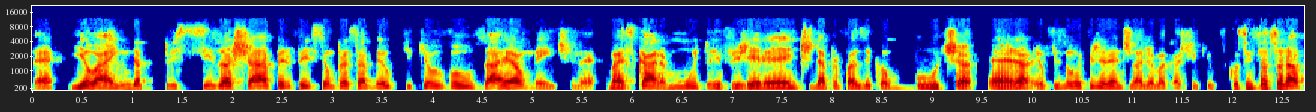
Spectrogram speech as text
né? E eu ainda preciso achar a perfeição para saber o que, que eu vou usar realmente, né? Mas, cara, muito refrigerante, dá para fazer kombucha. É, eu fiz um refrigerante lá de abacaxi que ficou sensacional.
